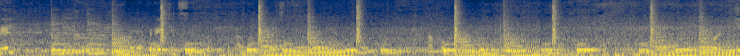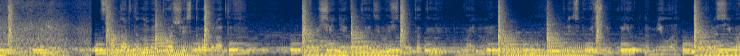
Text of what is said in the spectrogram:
отель. Покажу. Стандартный номер 26 квадратов. Помещение как одиночное, так и двойное. В принципе, очень уютно, мило, красиво.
